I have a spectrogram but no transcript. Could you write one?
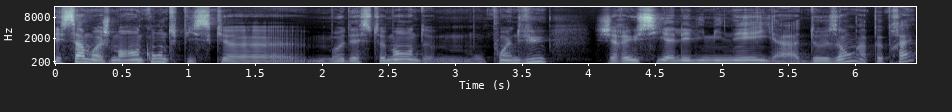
Et ça, moi, je m'en rends compte, puisque, modestement, de mon point de vue, j'ai réussi à l'éliminer il y a deux ans à peu près.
